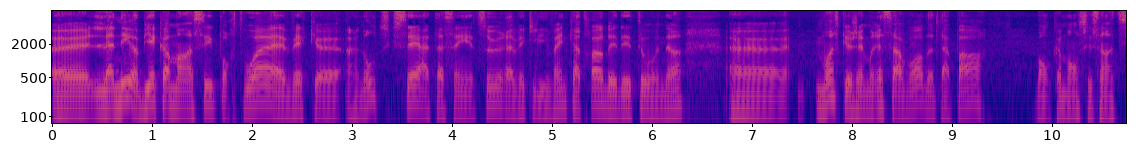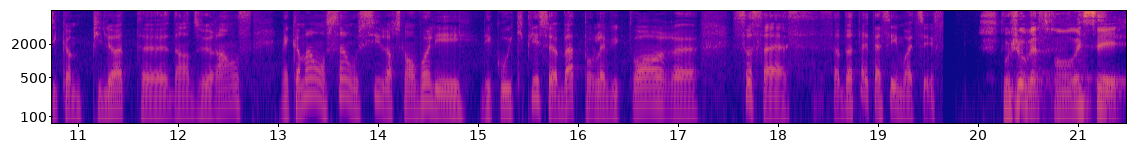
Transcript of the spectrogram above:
euh, l'année a bien commencé pour toi avec euh, un autre succès à ta ceinture avec les 24 heures de Daytona. moi, ce que j'aimerais savoir de ta part, bon, comment on s'est senti comme pilote d'endurance, mais comment on sent aussi lorsqu'on voit les, coéquipiers se battre pour la victoire? ça, ça, ça doit être assez émotif. Bonjour Bertrand. Oui, c'est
